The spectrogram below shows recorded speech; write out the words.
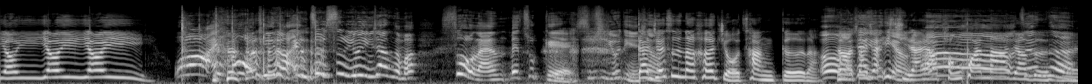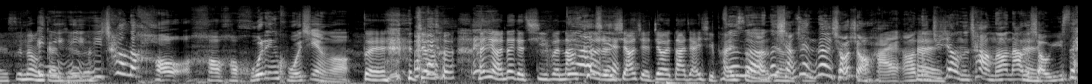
摇一摇一摇一，哇！哎，好好听啊！哎，你这是不是有点像什么受难没出给，是不是有点感觉是那喝酒唱歌的，然后，大家一起来啊，同欢呐，这样子，对，是那种感觉。你你你唱的好好好活灵活现哦，对，就很有那个气氛，然后客人小姐就会大家一起拍手。那想想那个小小孩啊，那就这样子唱，然后拿着小雨伞，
